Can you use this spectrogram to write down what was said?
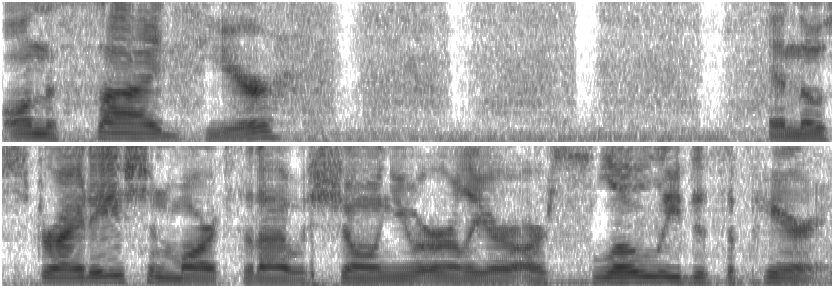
on the sides here. And those striation marks that I was showing you earlier are slowly disappearing.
